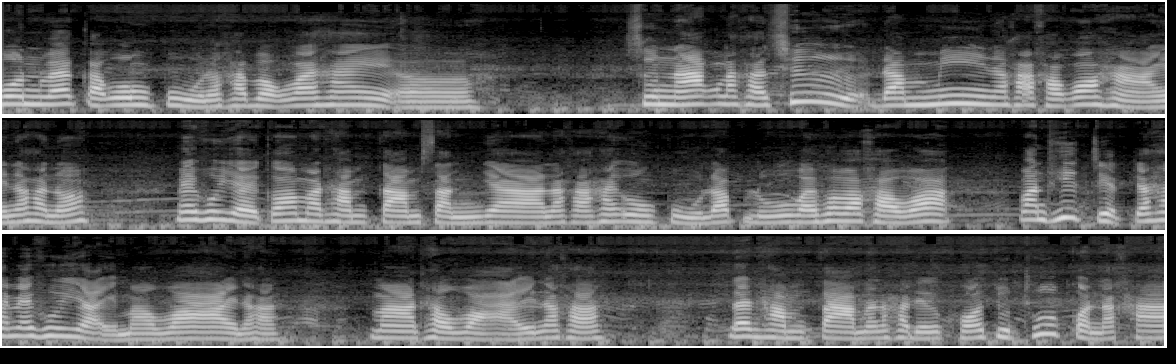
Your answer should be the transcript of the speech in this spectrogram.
บนแวะกับองค์ปู่นะคะ บอกว่าให้สุนัขนะคะ ชื่อดัมมี่นะคะเขาก็หายนะคะเนาะ แม่ผู้ใหญ่ก็มาทำตามสัญญานะคะ ให้องค์ปู่รับรู้ไว้เพราะว่าเขาว่าวันที่เจ็ดจะให้แม่ผู้ใหญ่มาไหว้นะคะ มาถวายนะคะ ได้ทำตามแล้วนะคะ เดี๋ยวขอจุดทูบก่อนนะคะ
